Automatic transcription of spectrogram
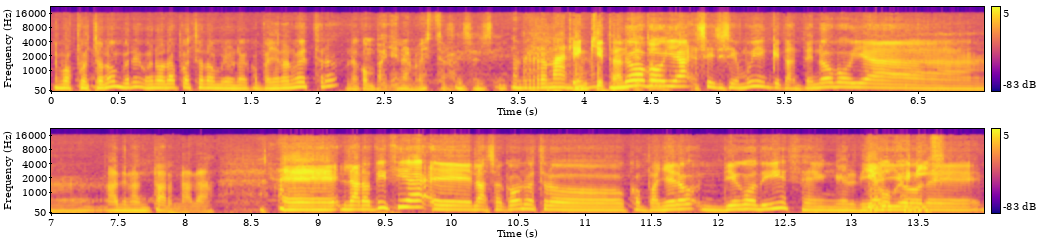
Le hemos puesto nombre, bueno, le ha puesto nombre una compañera nuestra. Una compañera nuestra. Sí, sí, sí. Nombre romano. Qué inquietante. No voy a, sí, sí, sí, muy inquietante. No voy a adelantar nada. Eh, la noticia eh, la sacó nuestro compañero Diego Diz en el diario de,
